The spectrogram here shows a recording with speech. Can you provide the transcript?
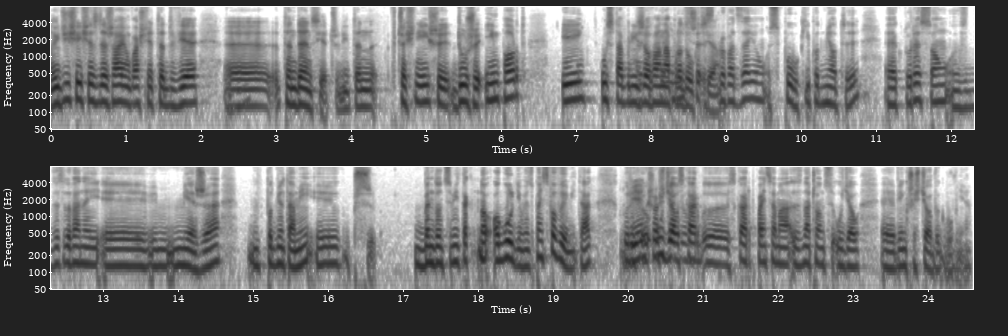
No i dzisiaj się zderzają właśnie te dwie e, tendencje, czyli ten wcześniejszy duży import i ustabilizowana Ale produkcja. Sprowadzają spółki, podmioty, e, które są w zdecydowanej mierze podmiotami będącymi tak, no ogólnie mówiąc, państwowymi, tak? Których Większość udział tego- skarb, e, skarb państwa ma znaczący udział e, większościowy głównie.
